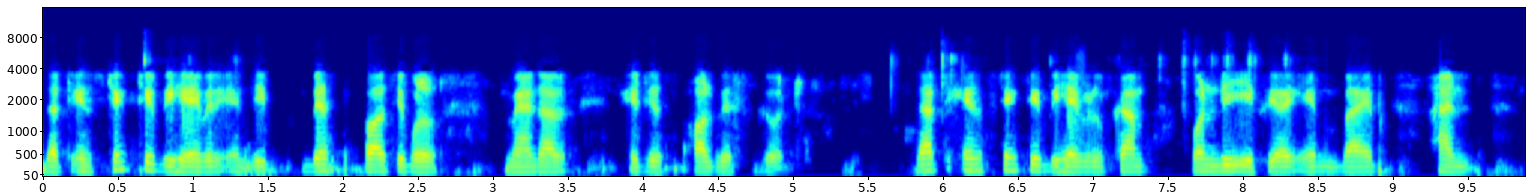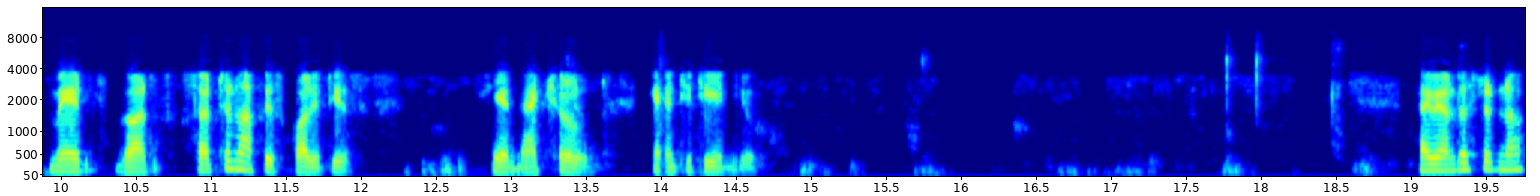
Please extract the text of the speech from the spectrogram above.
that instinctive behavior in the best possible manner, it is always good. That instinctive behavior will come only if you are imbibed and made God certain of his qualities, a natural entity in you. Have you understood now?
